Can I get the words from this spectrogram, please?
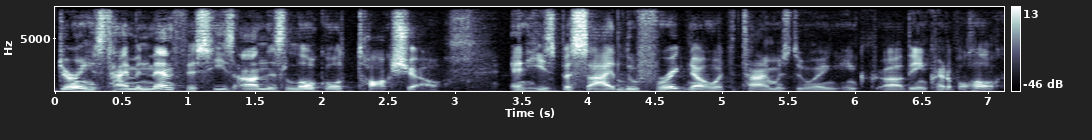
during his time in Memphis, he's on this local talk show, and he's beside Lou Ferrigno, who at the time was doing inc- uh, the Incredible Hulk.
